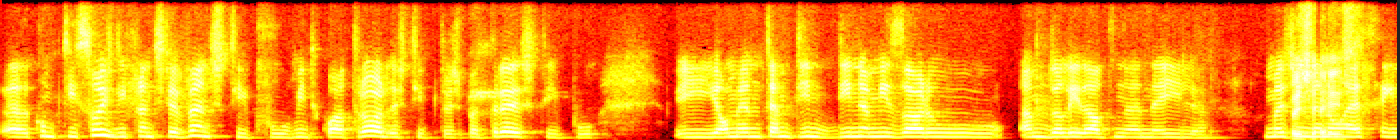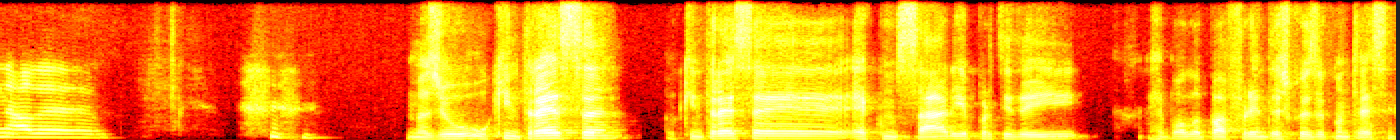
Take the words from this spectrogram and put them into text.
uh, competições, diferentes eventos, tipo 24 horas, tipo 3 para 3, tipo, e ao mesmo tempo dinamizar o, a modalidade na, na ilha mas pois ainda é não é assim nada. mas o, o, que interessa, o que interessa é, é, começar e a partir daí é bola para a frente, as coisas acontecem.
